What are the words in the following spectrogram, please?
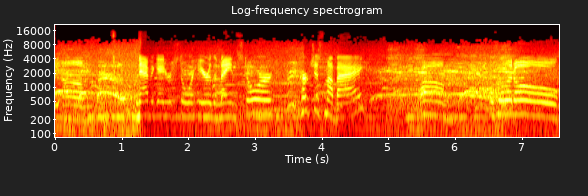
um, Navigator store here, the main store, purchased my bag. Um, it's a little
